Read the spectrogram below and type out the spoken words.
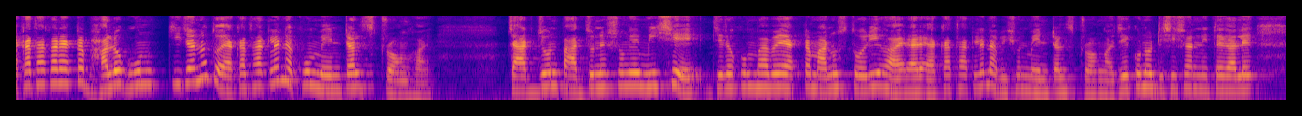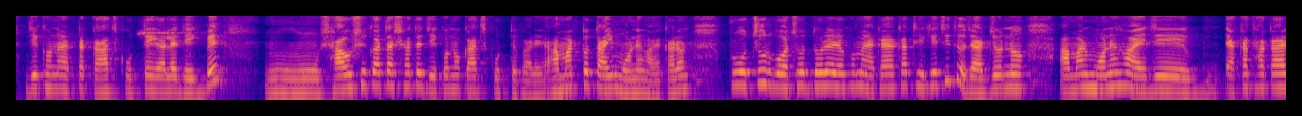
একা থাকার একটা ভালো গুণ কি জানো তো? একা থাকলে না খুব মেন্টাল স্ট্রং হয়। চারজন, পাঁচজনের সঙ্গে মিশে যেরকমভাবে একটা মানুষ তৈরি হয়, আর একা থাকলে না ভীষণ মেন্টাল স্ট্রং হয়। যে কোনো ডিসিশান নিতে গেলে, যে কোনো একটা কাজ করতে গেলে দেখবে সাহসিকতার সাথে যে কোনো কাজ করতে পারে। আমার তো তাই মনে হয়। কারণ প্রচুর বছর ধরে এরকম একা একা থেকেছি তো, যার জন্য আমার মনে হয় যে একা থাকার,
